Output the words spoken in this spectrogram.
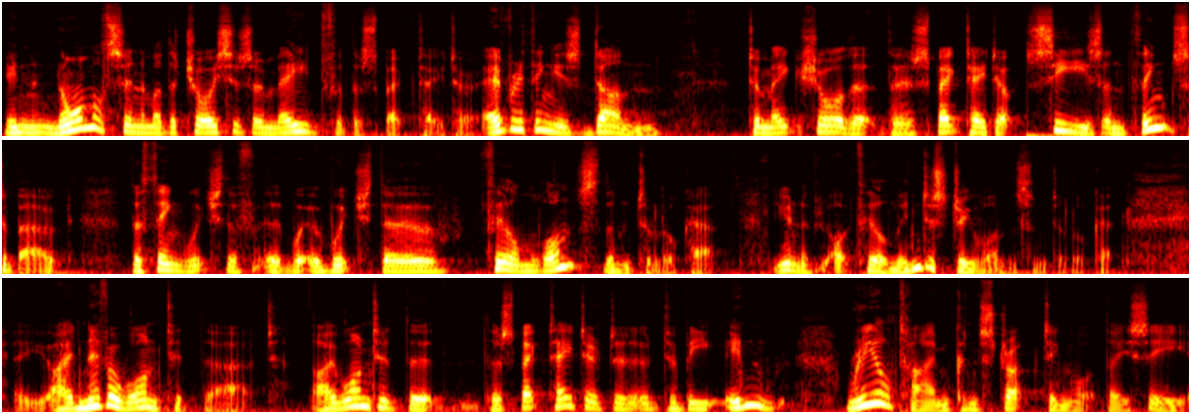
In normal cinema, the choices are made for the spectator. Everything is done to make sure that the spectator sees and thinks about the thing which the, uh, which the film wants them to look at you know, film industry wants them to look at. I never wanted that. I wanted the, the spectator to, to be in real time constructing what they see.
